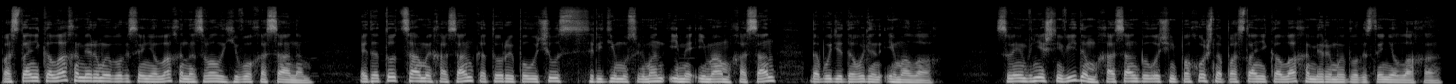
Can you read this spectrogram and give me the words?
Посланник Аллаха, мир ему и благословение Аллаха, назвал его Хасаном. Это тот самый Хасан, который получил среди мусульман имя имам Хасан, да будет доволен им Аллах. Своим внешним видом Хасан был очень похож на посланника Аллаха, мир ему и благословение Аллаха.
